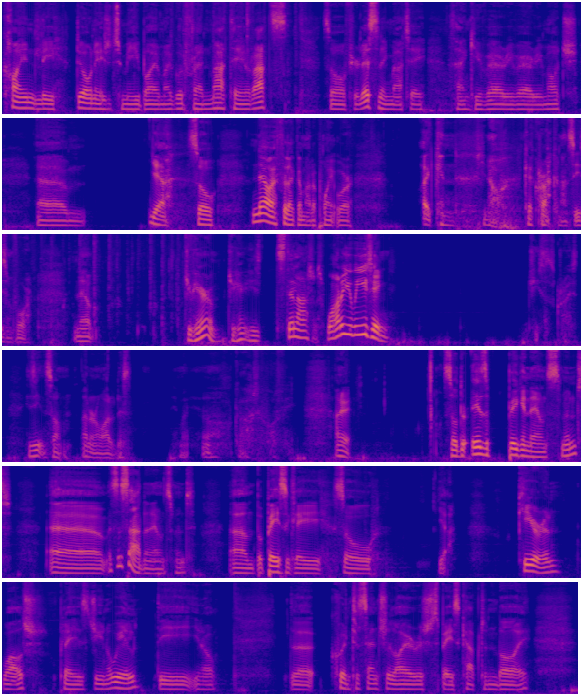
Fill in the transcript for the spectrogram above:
kindly donated to me by my good friend Mate Ratz. So if you're listening, Mate, thank you very, very much. Um, yeah, so now I feel like I'm at a point where I can, you know, get cracking on season four. Now, do you hear him? Do you hear? He's still at it. What are you eating? Jesus Christ, he's eating something. I don't know what it is. He might. Oh God, Wolfie. Anyway, so there is a big announcement. Um, it's a sad announcement. Um, but basically, so Kieran Walsh plays Gino Whelan, the you know, the quintessential Irish space captain boy,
